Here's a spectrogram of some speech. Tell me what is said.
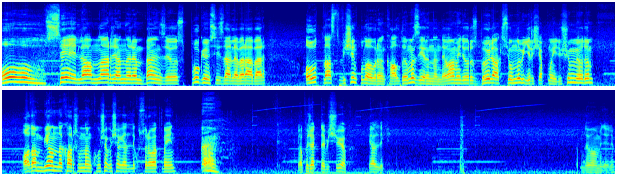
Oh selamlar canlarım. Ben Zeus. Bugün sizlerle beraber Outlast Vision Blower'ın kaldığımız yerinden devam ediyoruz. Böyle aksiyonlu bir giriş yapmayı düşünmüyordum. Adam bir anda karşımdan koşa koşa geldi kusura bakmayın. Yapacak da bir şey yok. Geldik. Devam edelim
